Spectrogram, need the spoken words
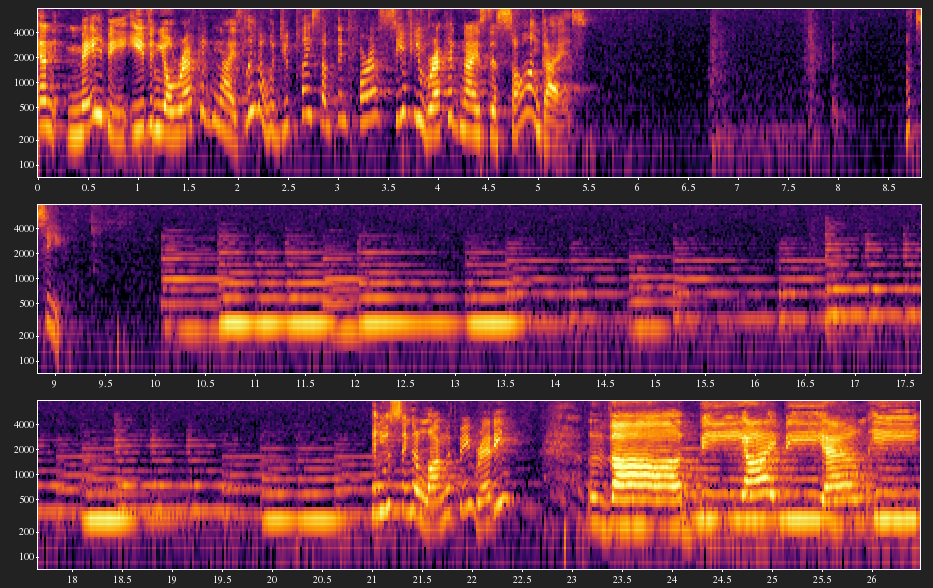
And maybe even you'll recognize. Lita, would you play something for us? See if you recognize this song, guys. Let's see. Can you sing along with me? Ready? The B I B L E.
